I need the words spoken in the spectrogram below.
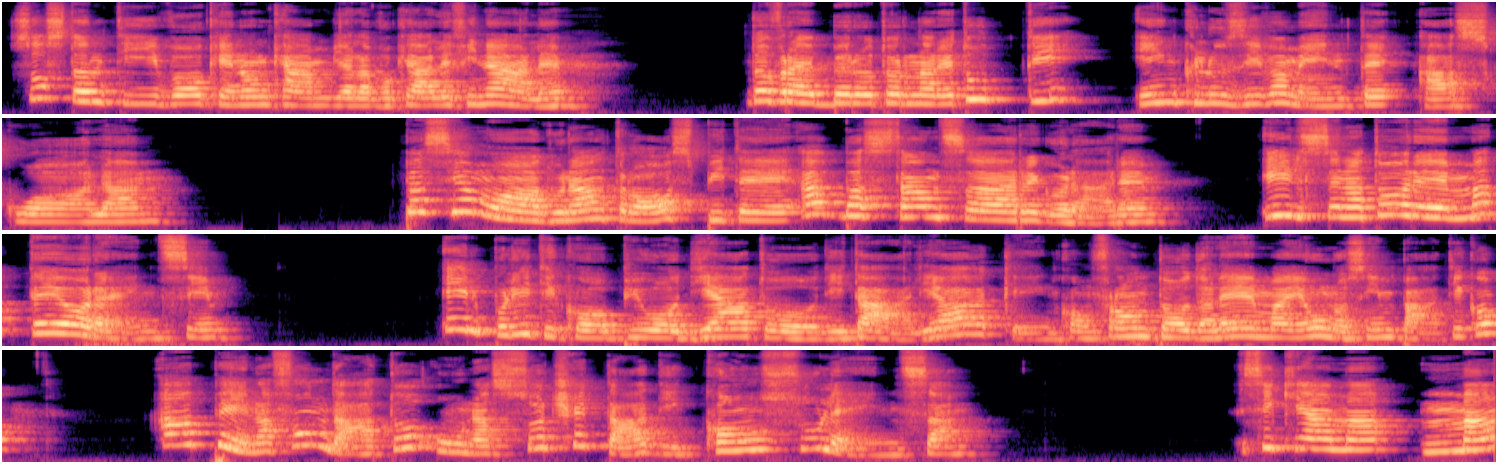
sostantivo che non cambia la vocale finale. Dovrebbero tornare tutti inclusivamente a scuola. Passiamo ad un altro ospite abbastanza regolare, il senatore Matteo Renzi. Politico più odiato d'Italia, che in confronto ad Alema è uno simpatico, ha appena fondato una società di consulenza. Si chiama Ma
